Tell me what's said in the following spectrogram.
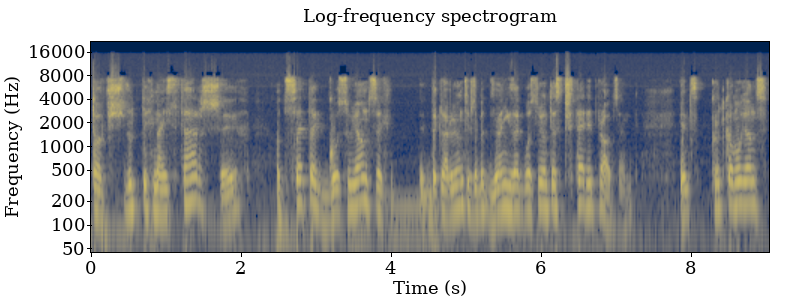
to wśród tych najstarszych odsetek głosujących, deklarujących, że za nich zagłosują, to jest 4%. Więc krótko mówiąc,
